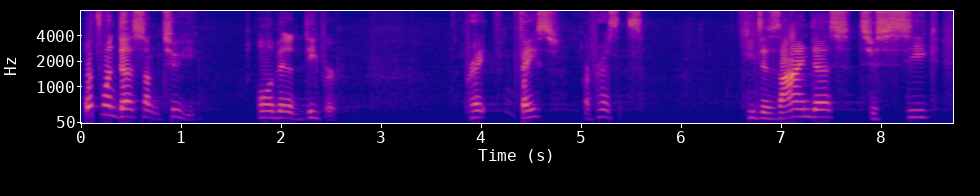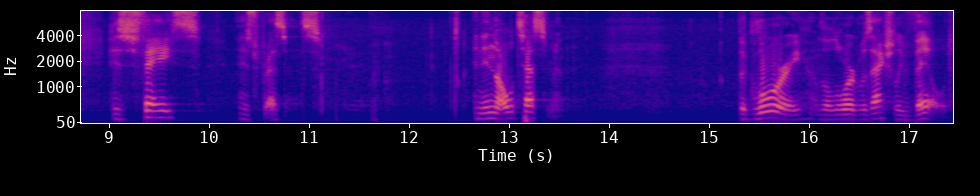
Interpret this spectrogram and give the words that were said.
Which one does something to you? A little bit deeper. Pray, face or presence? He designed us to seek his face and his presence. And in the Old Testament, the glory of the Lord was actually veiled.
